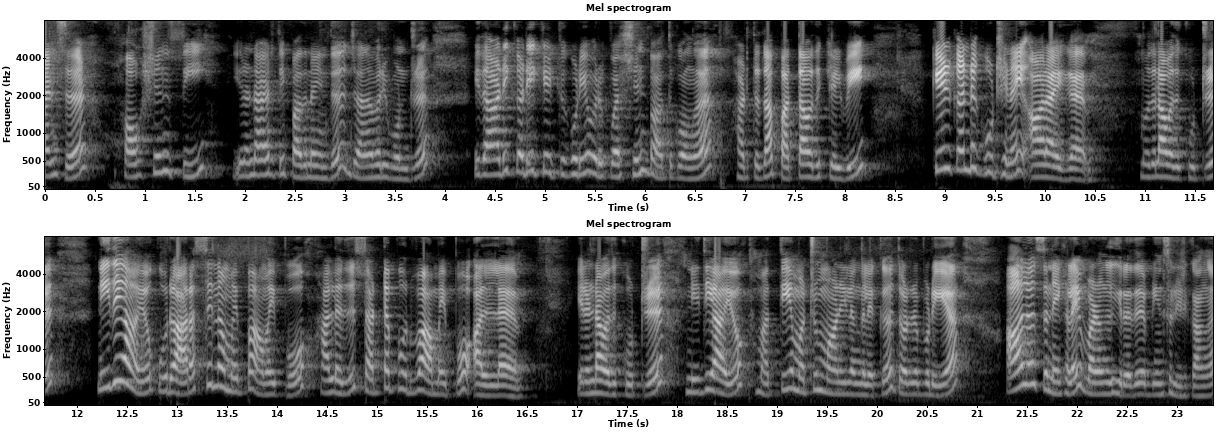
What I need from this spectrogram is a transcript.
ஆன்சர் ஆப்ஷன் சி இரண்டாயிரத்தி பதினைந்து ஜனவரி ஒன்று. இது அடிக்கடி கேட்கக்கூடிய ஒரு கொஸ்டின் பார்த்துக்கோங்க. அடுத்ததாக பத்தாவது கேள்வி. கீழ்கண்ட கூற்றினை ஆராய்க. முதலாவது கூற்று. நிதி ஆயோக் ஒரு அரசியலமைப்பு அமைப்போ அல்லது சட்டப்பூர்வ அமைப்போ அல்ல. இரண்டாவது கூற்று. நிதி ஆயோக் மத்திய மற்றும் மாநிலங்களுக்கு தொடர்புடைய ஆலோசனைகளை வழங்குகிறது அப்படின்னு சொல்லியிருக்காங்க.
